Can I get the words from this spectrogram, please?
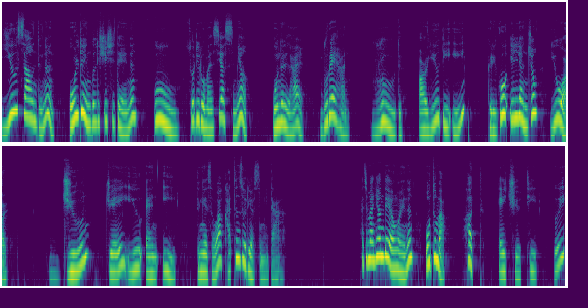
U 사운드는 Old English 시대에는 우 소리로만 쓰였으며 오늘날 무례한 rude, R-U-D-E 그리고 1년 중 6월 June, J-U-N-E 등에서와 같은 소리였습니다. 하지만 현대 영어에는 오두막, hut, H-U-T의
